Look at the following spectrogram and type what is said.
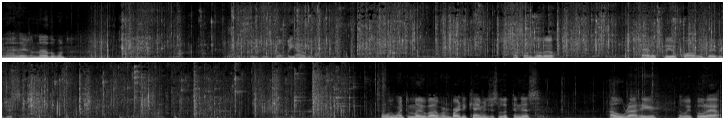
Uh, there's another one. Let's it's gonna be whole. That's another Aliceville quality beverages. So we went to move over and Brady came and just looked in this hole right here. Look we pulled out.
